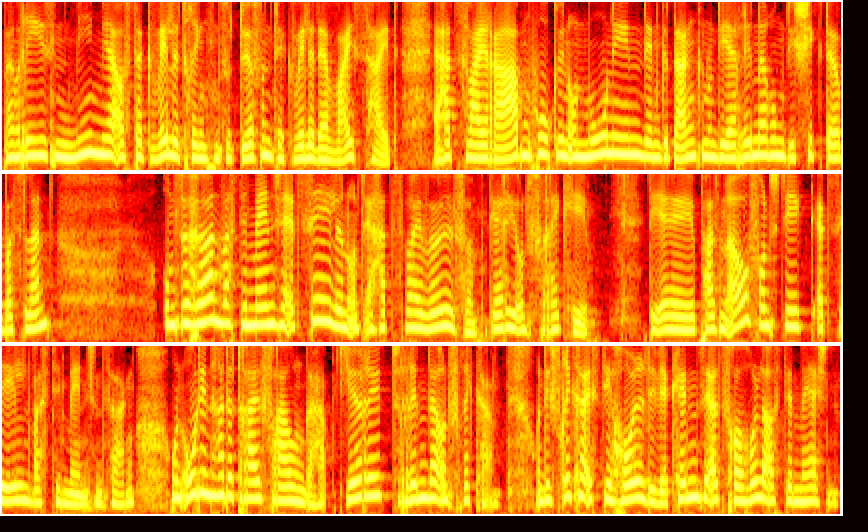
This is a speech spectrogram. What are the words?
beim Riesen Mimir aus der Quelle trinken zu dürfen, der Quelle der Weisheit. Er hat zwei Raben, Hugin und Munin, den Gedanken und die Erinnerung, die schickt er übers Land um zu hören, was die Menschen erzählen. Und er hat zwei Wölfe, Gary und Frecki. Die äh, passen auf und die erzählen, was die Menschen sagen. Und Odin hatte drei Frauen gehabt, Jörit, Rinder und Fricka. Und die Fricka ist die Holde, wir kennen sie als Frau Holle aus dem Märchen.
